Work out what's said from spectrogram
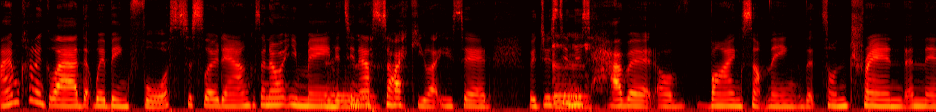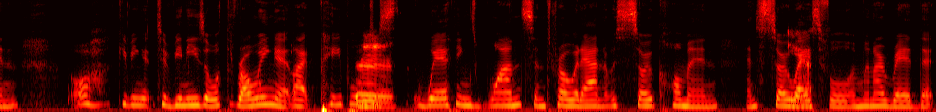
i am kind of glad that we're being forced to slow down because i know what you mean. It's in our psyche like you said. We're just in this habit of buying something that's on trend and then oh giving it to Vinnie's or throwing it. Like people just wear things once and throw it out and it was so common and so Yeah. wasteful. And when i read that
